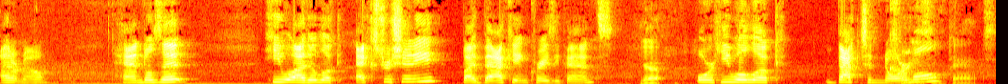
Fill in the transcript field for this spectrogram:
I don't know, handles it, he will either look extra shitty by backing Crazy Pants Yep. or he will look back to normal. Crazy pants.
